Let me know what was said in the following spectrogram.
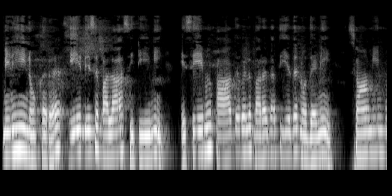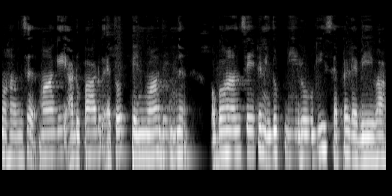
මෙනෙහි නොකර ඒ දෙස බලා සිටීමි. එසේම පාදවල බරගතියද නොදැනි. ස්වාමීන් වහන්ස මාගේ අඩුපාඩු ඇතොත් පෙන්වා දෙන්න. ඔබ වහන්සේට නිදුක් නිරෝගී සැප ලැබේවා.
